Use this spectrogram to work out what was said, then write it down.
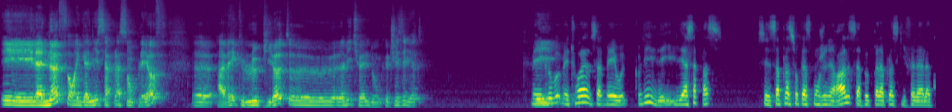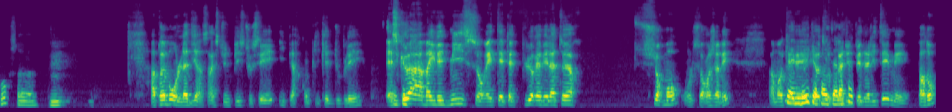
Et la 9 aurait gagné sa place en playoff euh, avec le pilote euh, habituel, donc chez Elliott. Mais, mais toi, ça, mais, comme dit, il, est, à sa place. C'est sa place au classement général, c'est à peu près la place qu'il fait à la course. Euh. Mm. Après, bon, on l'a dit, hein, ça reste une piste où c'est hyper compliqué de doubler. Est-ce qu'à un mile et demi, ça aurait été peut-être plus révélateur? Sûrement, on le saura jamais. À moins qu'il y ait pas été à la fête. pénalité, mais pardon?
